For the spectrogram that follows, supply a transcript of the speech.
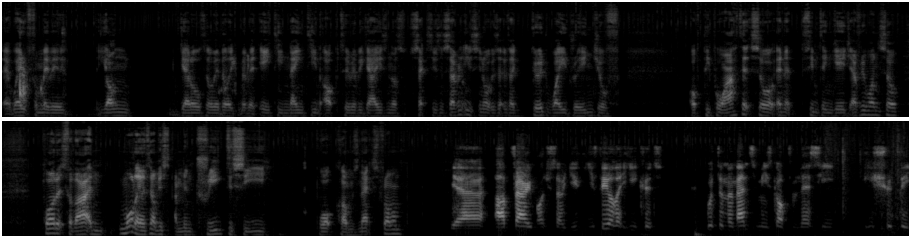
it went from maybe young girls to maybe like maybe 18, 19 up to maybe guys in their sixties and seventies. You know, it was, it was a good wide range of of people at it. So and it seemed to engage everyone. So plaudits for that. And more than anything, I'm just I'm intrigued to see what comes next from him. Yeah, uh, very much so. You you feel that he could, with the momentum he's got from this, he he should be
